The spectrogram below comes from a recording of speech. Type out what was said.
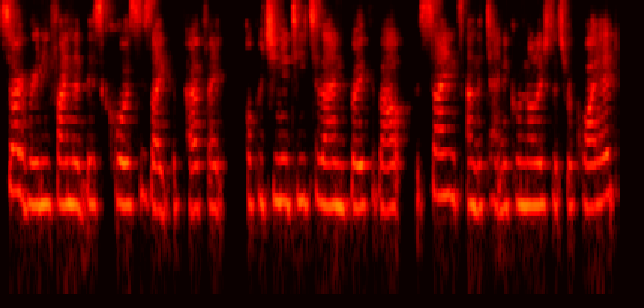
so I really find that this course is like the perfect opportunity to learn both about the science and the technical knowledge that's required.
